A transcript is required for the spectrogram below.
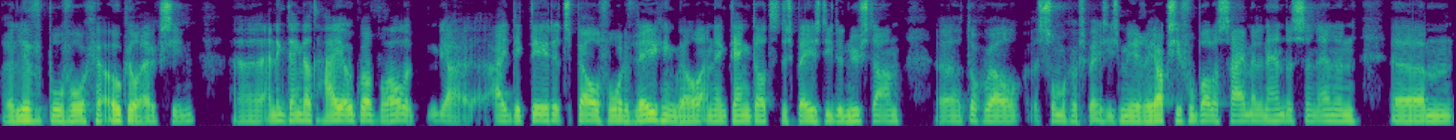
Liverpool vorig jaar ook heel erg zien. Uh, en ik denk dat hij ook wel vooral, ja, hij dicteerde het spel voor de verdediging wel. En ik denk dat de spelers die er nu staan, uh, toch wel sommige spelers iets meer reactievoetballers zijn met een Henderson en een, um,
